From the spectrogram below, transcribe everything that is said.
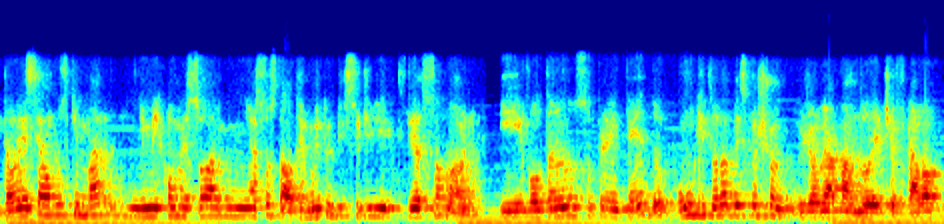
então esse é um dos que me começou a me assustar. Tem muito disso de trilha sonora. E voltando no Super Nintendo, um que toda vez que eu jogava à noite eu ficava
